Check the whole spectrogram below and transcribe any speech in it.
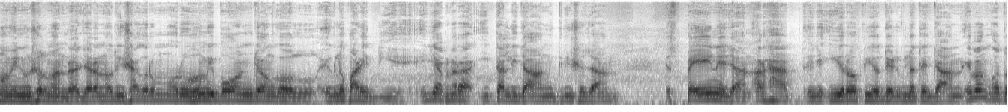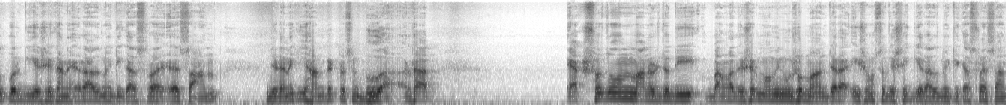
মমিন মুসলমানরা, যারা নদী সাগর, মরুভূমি, বন, জঙ্গল এগুলো পাড়ি দিয়ে, এই যে আপনারা ইতালি যান, গ্রিসে যান, স্পেনে যান, অর্থাৎ এই যে ইউরোপীয় দেশগুলোতে যান এবং অতঃপর গিয়ে সেখানে রাজনৈতিক আশ্রয় চান, যেটা নাকি হান্ড্রেড পার্সেন্ট ভুয়া, অর্থাৎ একশো জন মানুষ যদি বাংলাদেশের মমিন মুসলমান, যারা এই সমস্ত দেশে গিয়ে রাজনৈতিক আশ্রয় চান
